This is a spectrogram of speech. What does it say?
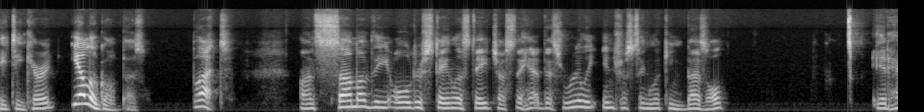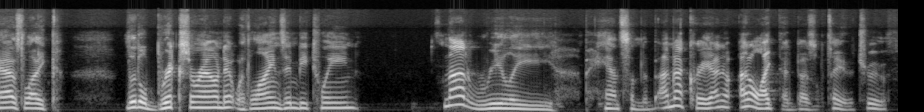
18 karat yellow gold bezel. But on some of the older stainless Datejusts, they had this really interesting looking bezel. It has like little bricks around it with lines in between not really handsome. I'm not crazy. I don't, I don't like that bezel, tell you the truth.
